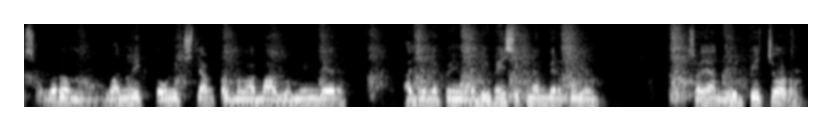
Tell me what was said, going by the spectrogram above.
siguro mga one week, two weeks lang pag mga bagong member, adyan na po yung ID. Basic number po yun. So ayan, with picture.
